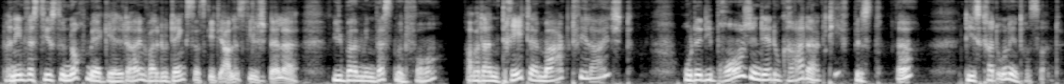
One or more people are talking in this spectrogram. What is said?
Dann investierst du noch mehr Geld ein, weil du denkst, das geht ja alles viel schneller wie beim Investmentfonds. Aber dann dreht der Markt vielleicht oder die Branche, in der du gerade aktiv bist, ja, die ist gerade uninteressant.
